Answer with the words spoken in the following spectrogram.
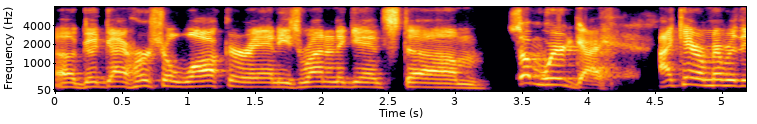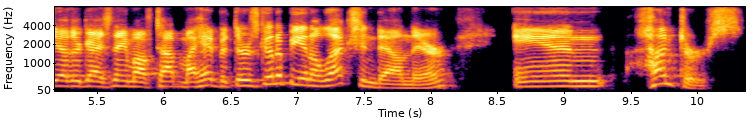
uh, good guy Herschel Walker, and he's running against um, some weird guy. I can't remember the other guy's name off top of my head, but there's going to be an election down there, and hunters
